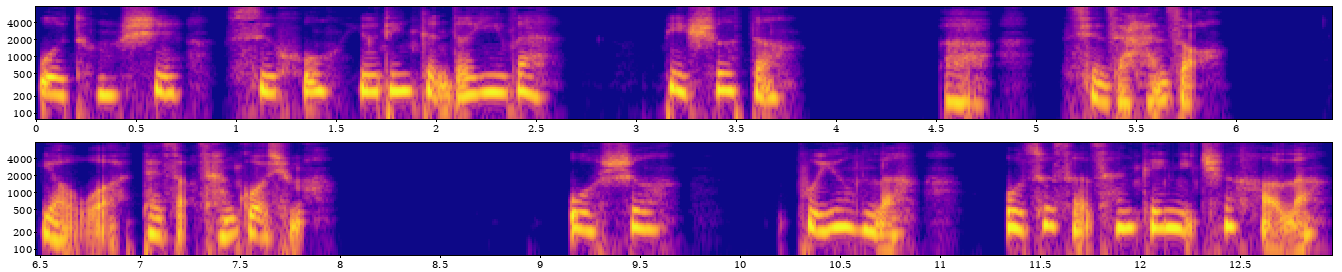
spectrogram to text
我同事似乎有点感到意外，便说道：“啊，现在还早，要我带早餐过去吗？”我说：“不用了，我做早餐给你吃好了。”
